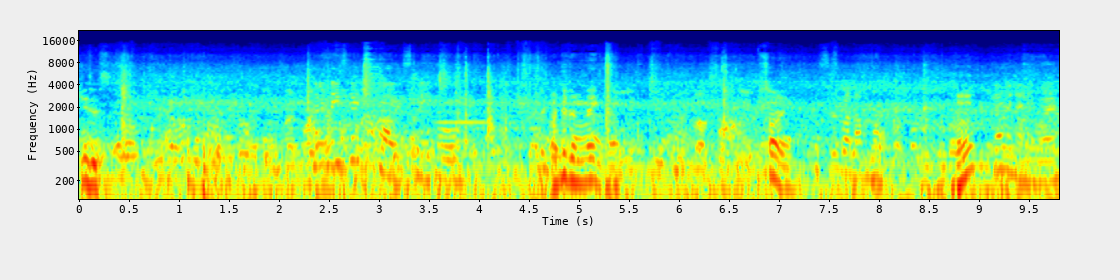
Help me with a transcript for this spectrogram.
Jesus, Are these big clothes, people? I didn't make them. Sorry. This is when I'm not Hmm? going anywhere.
